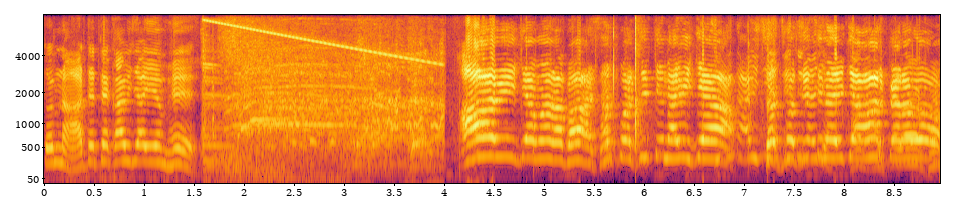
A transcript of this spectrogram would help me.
તો એમને હાર્ટ એટેક આવી જાય એમ હે આવી ગયા મારા ભાઈ. સરપંચ જીતીને આવી ગયા. આવી ગયા, સરપંચ જીતીને આવી ગયા. હાર પહેરાવો.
